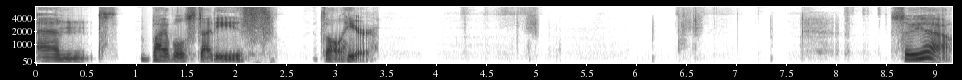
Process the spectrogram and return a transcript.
and Bible studies, it's all here. So yeah,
